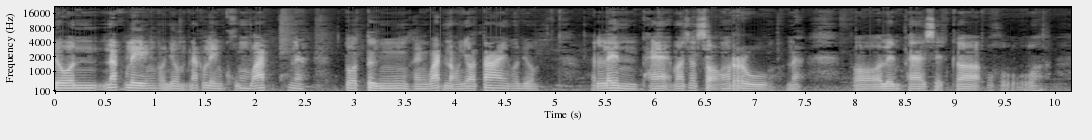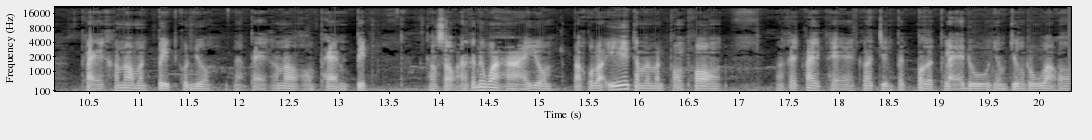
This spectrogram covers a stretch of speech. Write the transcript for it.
โดนนักเลงคนโยมนักเลงคุมวัดนะตัวตึงแห่งวัดหนองยอใต้คนโยมเล่นแพะมาซะสองรูนะพอเล่นแพะเสร็จก็โอ้โหแผลข้างนอกมันปิดคนโยมนะแผลข้างนอกของแพะมันปิดทั้งสองอันก็นึกว่าหายโยมปรากฏว่าเอ๊ะทำไมมันพองๆ ใกล้ๆแผลก็จึงไปเปิดแผลดูยมจึงรู้ว่าอ๋อ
